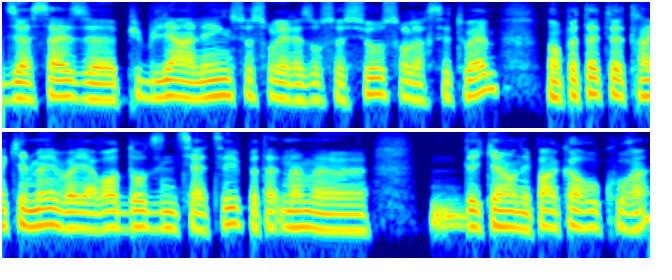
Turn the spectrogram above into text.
diocèse publie en ligne, soit sur les réseaux sociaux, sur leur site web. Donc peut-être tranquillement, il va y avoir d'autres initiatives, peut-être même desquelles on n'est pas encore au courant.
